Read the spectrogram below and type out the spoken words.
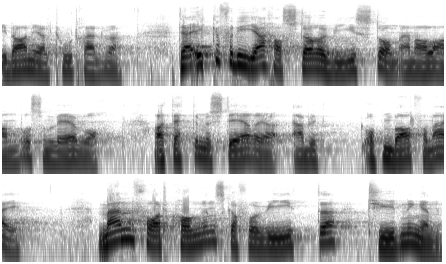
i Daniel 2,30.: Det er ikke fordi jeg har større visdom enn alle andre som lever, at dette mysteriet er blitt åpenbart for meg, men for at kongen skal få vite tydningen,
